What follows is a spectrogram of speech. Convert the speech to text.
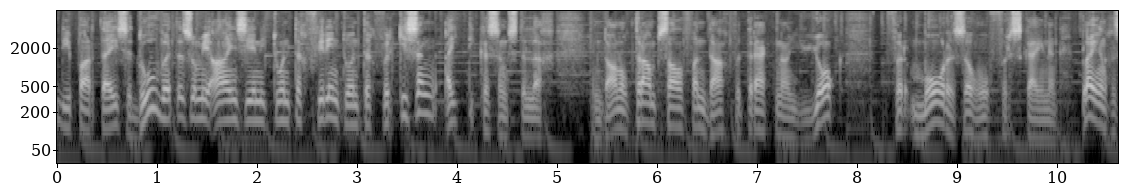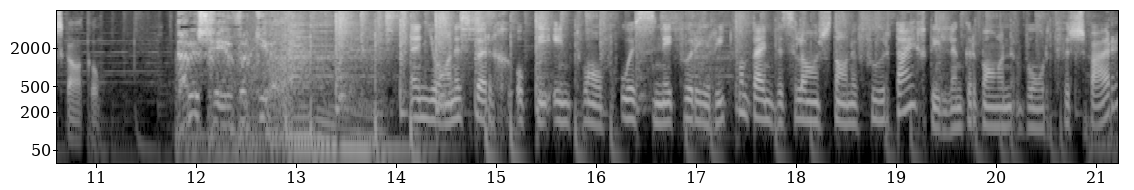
die party se doelwit is om die ANC in die 2024 verkiesing uit die kussings te lig. En Donald Trump sal vandag vertrek na New York vir môre se hofverskyning. Bly ingeskakel. Daar is geen verkeer. In Johannesburg op die N12 Oos net voor die Rietfontein wisselaar staan 'n voertuig, die linkerbaan word versper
